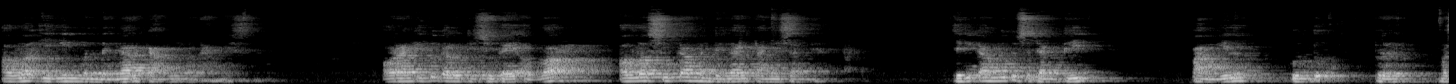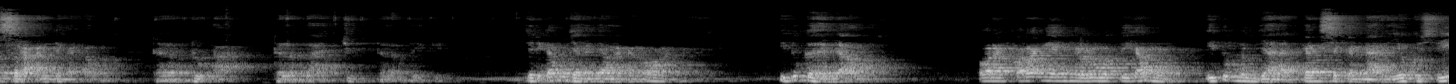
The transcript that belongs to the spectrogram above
Allah ingin mendengar kamu menangis. Orang itu kalau disukai Allah, Allah suka mendengar tangisannya. Jadi kamu itu sedang dipanggil untuk bermesraan dengan Allah dalam doa, dalam baju, dalam zikir. Jadi kamu jangan nyalakan orang. Itu kehendak Allah. Orang-orang yang ngeruweti kamu itu menjalankan skenario Gusti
